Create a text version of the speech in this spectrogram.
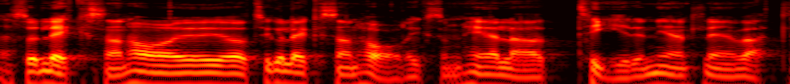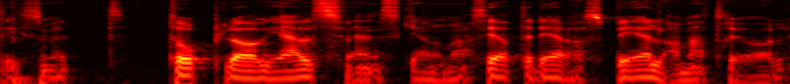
Alltså Leksand har, jag tycker Leksand har liksom hela tiden egentligen varit liksom ett topplag i allsvenskan om man ser till deras spelarmaterial.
